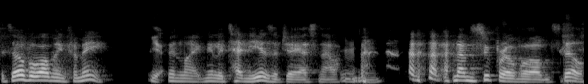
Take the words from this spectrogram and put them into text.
It's overwhelming for me. Yeah. It's been like nearly 10 years of JS now. Mm-hmm. and I'm super overwhelmed still.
